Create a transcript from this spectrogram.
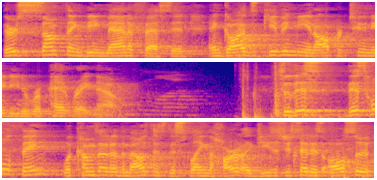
There's something being manifested, and God's giving me an opportunity to repent right now. So this, this whole thing, what comes out of the mouth is displaying the heart, like Jesus just said, is also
